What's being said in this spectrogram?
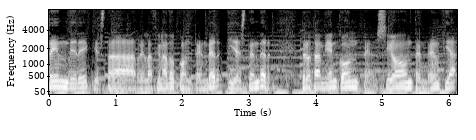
tendere que está relacionado con tender y extender, pero también con tensión, tendencia,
